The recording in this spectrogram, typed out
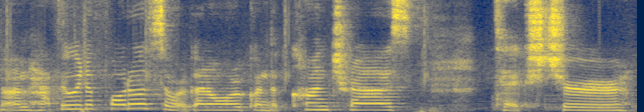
Now I'm happy with the photo, so we're gonna work on the contrast, texture,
